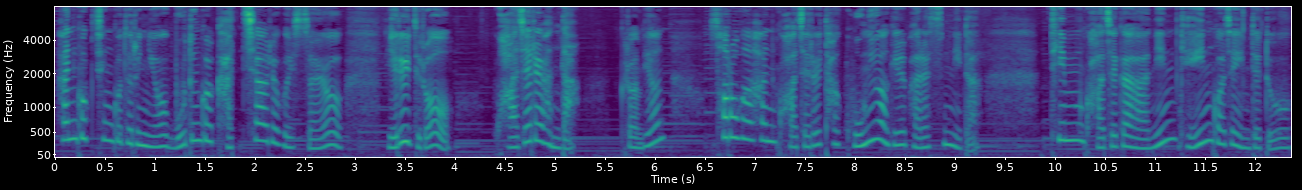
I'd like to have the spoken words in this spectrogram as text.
한국 친구들은요, 모든 걸 같이 하려고 했어요. 예를 들어, 과제를 한다. 그러면 서로가 한 과제를 다 공유하길 바랐습니다. 팀 과제가 아닌 개인 과제인데도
